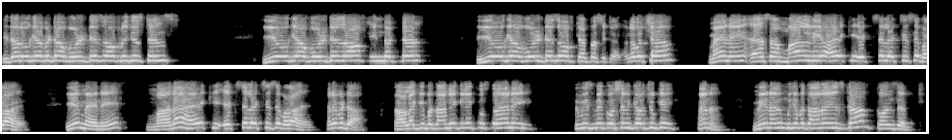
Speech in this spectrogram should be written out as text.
इधर हो गया बेटा वोल्टेज ऑफ़ रेजिस्टेंस ये हो गया वोल्टेज ऑफ़ इंडक्टर ये हो गया वोल्टेज ऑफ़ कैपेसिटर है ना बच्चा? मैंने ऐसा मान लिया है कि एक्सेल एक्सिस से बड़ा है। ये मैंने माना है कि एक्सेल एक्सिस से बड़ा है है ना बेटा? तो हालाँकि बताने के लिए कुछ तो है नहीं। तुम इसमें क्वेश्चन कर चुके, है ना? मेन हमें मुझे बताना है इसका कॉन्सेप्ट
